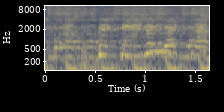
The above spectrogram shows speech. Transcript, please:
ಮಾಡು ಚಂದ್ರಕಾ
